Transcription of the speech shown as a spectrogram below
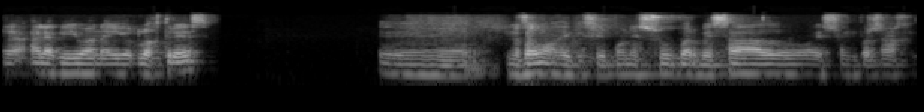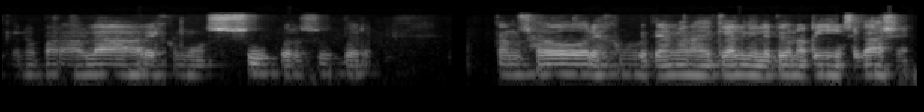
a la que iban a ir los tres, eh, notamos de que se pone súper pesado, es un personaje que no para hablar, es como súper, súper cansador, es como que te dan ganas de que alguien le pegue una piña y se calle.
